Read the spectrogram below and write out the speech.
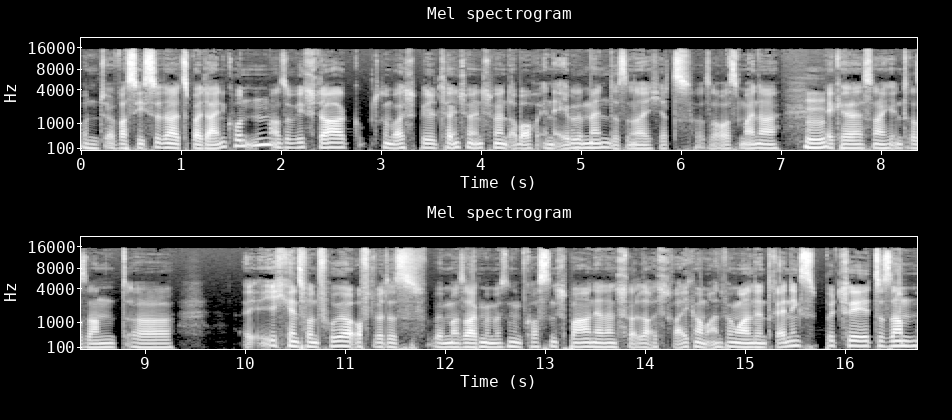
Und äh, was siehst du da jetzt bei deinen Kunden? Also wie stark zum Beispiel Change Management, aber auch Enablement, das ist eigentlich jetzt also aus meiner mhm. Ecke, ist eigentlich interessant. Äh, ich kenne es von früher, oft wird es, wenn man sagt, wir müssen Kosten sparen, ja, dann streichen wir am Anfang mal ein Trainingsbudget zusammen.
